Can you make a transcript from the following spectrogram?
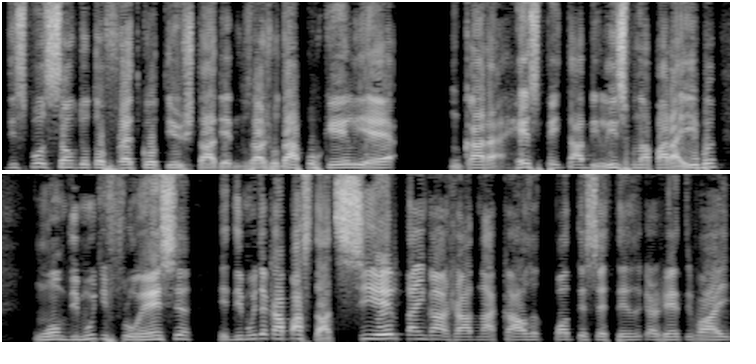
disposição que o doutor Fred Coutinho está de nos ajudar, porque ele é um cara respeitabilíssimo na Paraíba, um homem de muita influência e de muita capacidade. Se ele está engajado na causa, pode ter certeza que a gente vai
